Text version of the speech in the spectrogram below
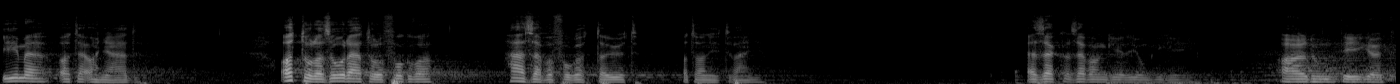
íme a te anyád. Attól az órától fogva házába fogadta őt a tanítvány. Ezek az evangélium igéi. Áldunk téged,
